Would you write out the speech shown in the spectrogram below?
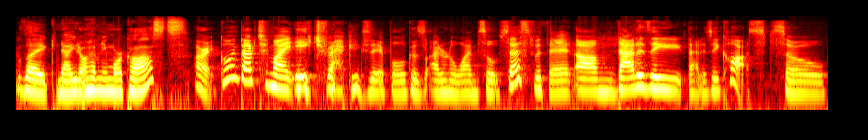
Like now you don't have any more costs? All right, going back to my HVAC example because I don't know why I'm so obsessed with it. Um, that is a that is a cost. So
